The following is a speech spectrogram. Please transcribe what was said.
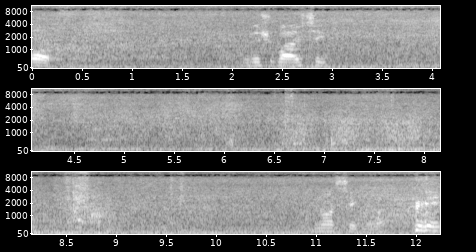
Of. Bir de şu bağcı çek. Bunu nasıl çekme lan?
